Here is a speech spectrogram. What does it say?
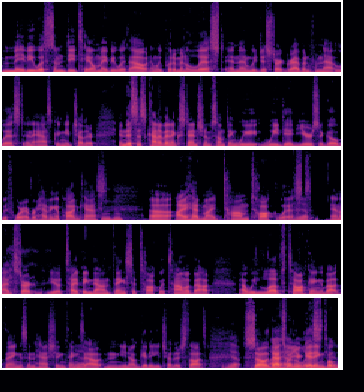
maybe with some detail, maybe without, and we put them in a list, and then we just start grabbing from that list and asking each other. And this is kind of an extension of something we we did years ago before ever having a podcast. Uh, I had my Tom Talk list, Yep. and I'd start you know typing down things to talk with Tom about. Uh, we loved talking about things and hashing things Yep. out, and you know getting each other's thoughts. Yep. So that's what you're getting. list, But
